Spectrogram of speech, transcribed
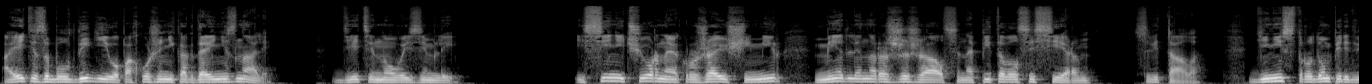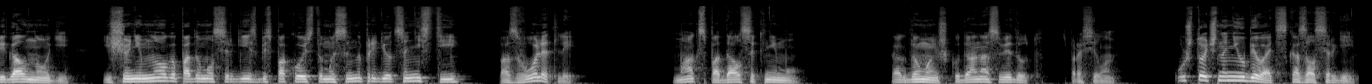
А эти забулдыги его, похоже, никогда и не знали. Дети новой земли. И синий-черный окружающий мир медленно разжижался, напитывался серым. Светало. Денис с трудом передвигал ноги. Еще немного, подумал Сергей с беспокойством, и сына придется нести. Позволят ли? Макс подался к нему. «Как думаешь, куда нас ведут?» – спросил он. «Уж точно не убивать», – сказал Сергей.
